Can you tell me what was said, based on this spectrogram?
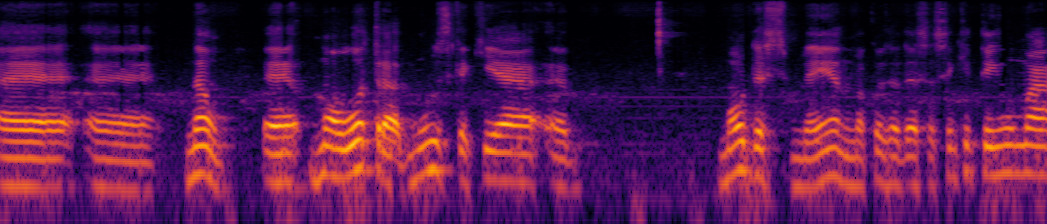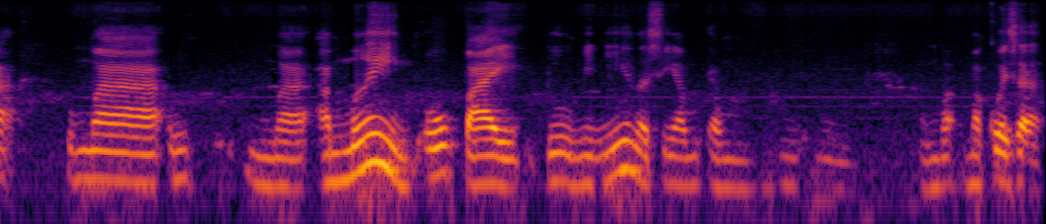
É, é, não, é uma outra música que é, é Modest Man, uma coisa dessa assim, que tem uma, uma, uma a mãe ou o pai do menino, assim, é, é um, uma, uma coisa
